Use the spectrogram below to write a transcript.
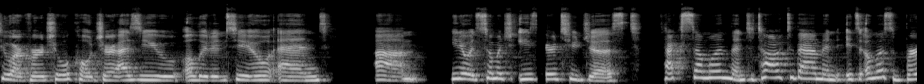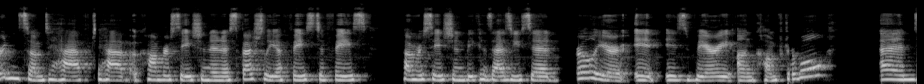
to our virtual culture, as you alluded to. And, um, you know, it's so much easier to just text someone than to talk to them. And it's almost burdensome to have to have a conversation and especially a face to face conversation because, as you said earlier, it is very uncomfortable and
